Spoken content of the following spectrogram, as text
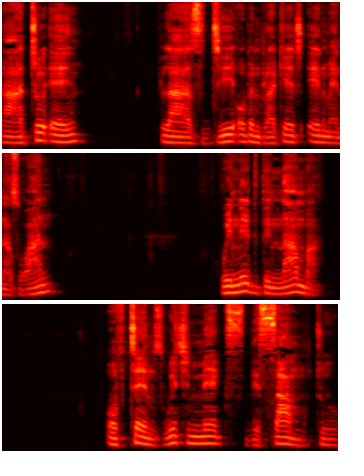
uh, 2a plus d open bracket n minus 1. We need the number of terms which makes the sum to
